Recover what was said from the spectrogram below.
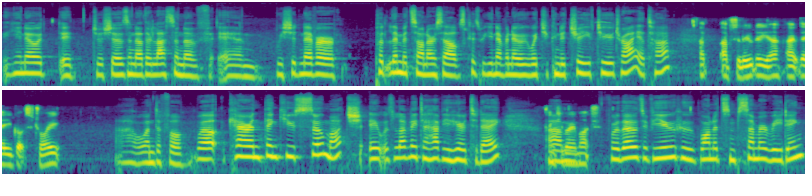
you know, it, it just shows another lesson of um, we should never put limits on ourselves because you never know what you can achieve till you try it, huh? A- absolutely, yeah. Out there, you've got to try it. Ah, wonderful. Well, Karen, thank you so much. It was lovely to have you here today. Thank you very Um, much. For those of you who wanted some summer reading,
